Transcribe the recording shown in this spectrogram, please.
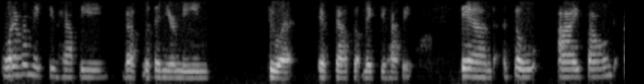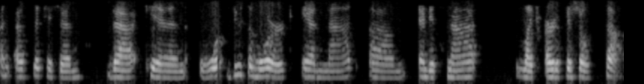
whatever makes you happy, that's within your means. Do it if that's what makes you happy. And so I found an esthetician that can wor- do some work and not um, and it's not like artificial stuff.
